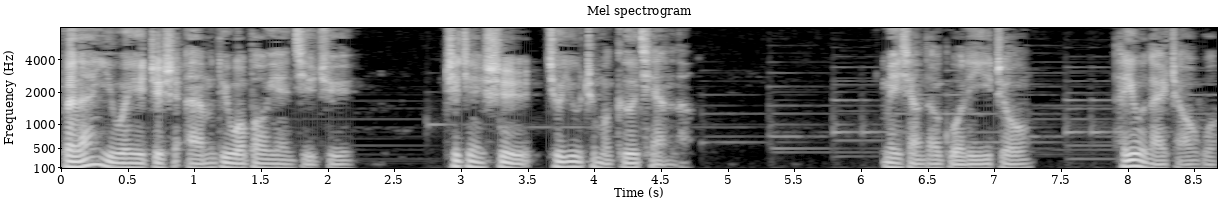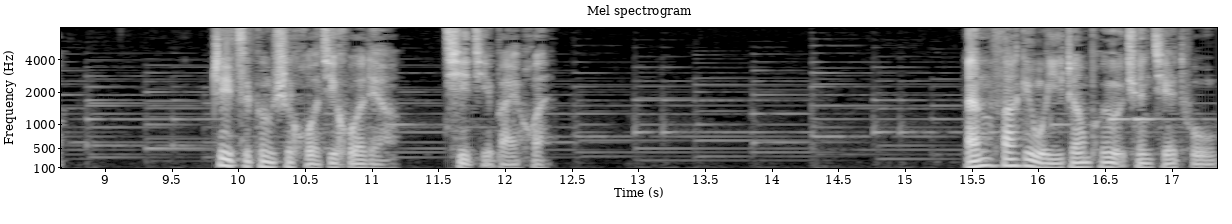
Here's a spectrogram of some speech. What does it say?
本来以为这是 M 对我抱怨几句，这件事就又这么搁浅了。没想到过了一周，他又来找我。这次更是火急火燎，气急败坏。M 发给我一张朋友圈截图，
